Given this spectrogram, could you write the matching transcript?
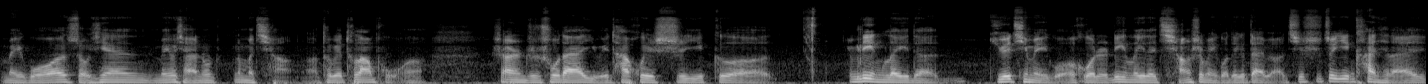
美国首先没有想象中那么强啊，特别特朗普啊，上任之初大家以为他会是一个另类的。崛起美国或者另类的强势美国的一个代表，其实最近看起来，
